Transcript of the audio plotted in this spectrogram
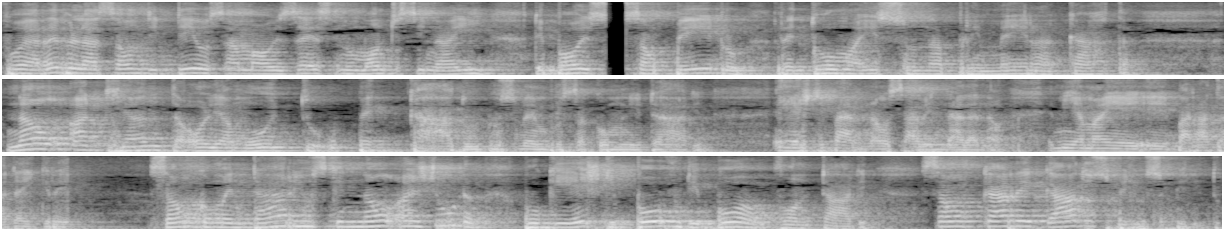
foi a revelação de Deus a Moisés no Monte Sinaí. Depois, São Pedro retoma isso na primeira carta. Não adianta olhar muito o pecado dos membros da comunidade. Este pai não sabe nada, não. Minha mãe é, é barata da igreja. São comentários que não ajudam, porque este povo de boa vontade são carregados pelo Espírito,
